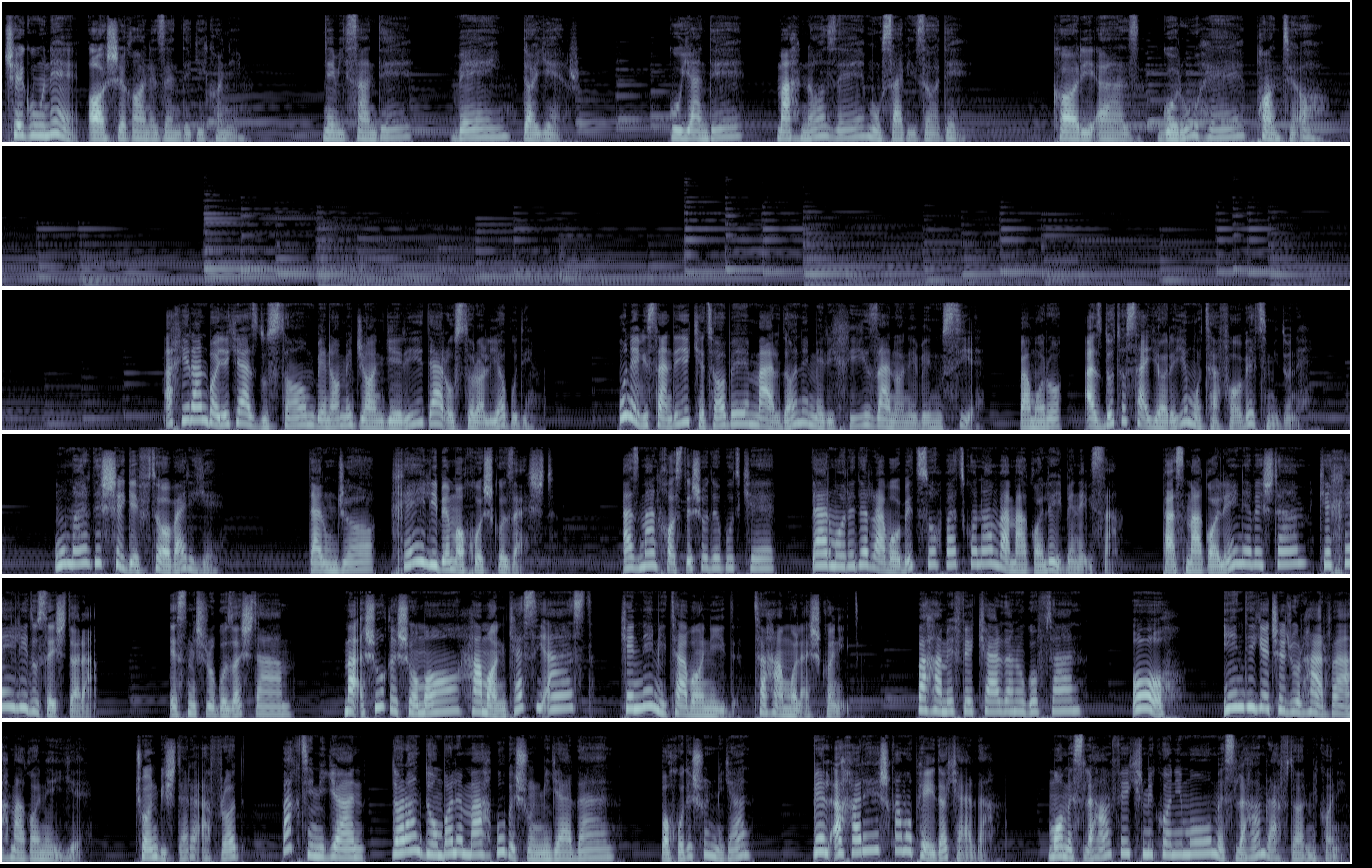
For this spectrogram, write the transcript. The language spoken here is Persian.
چگونه عاشقانه زندگی کنیم؟ نویسنده وین دایر. گوینده مهناز موسویزاده. کاری از گروه پانتئا. اخیرا با یکی از دوستام به نام جانگری در استرالیا بودیم. او نویسنده کتاب مردان مریخی زنان ونوسیه و ما رو از دو تا سیاره متفاوت می‌دونه. او مرد شگفتآوریه. در اونجا خیلی به ما خوش گذشت. از من خواسته شده بود که در مورد روابط صحبت کنم و مقاله‌ای بنویسم. پس مقاله‌ای نوشتم که خیلی دوستش دارم. اسمش رو گذاشتم معشوق شما همان کسی است که نمی توانید تحملش کنید. و همه فکر کردن و گفتن اوه این دیگه چجور حرف احمقانه ایه. چون بیشتر افراد وقتی میگن دارن دنبال محبوبشون میگردن با خودشون میگن بالاخره عشقم رو پیدا کردم. ما مثل هم فکر می‌کنیم و مثل هم رفتار می‌کنیم.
